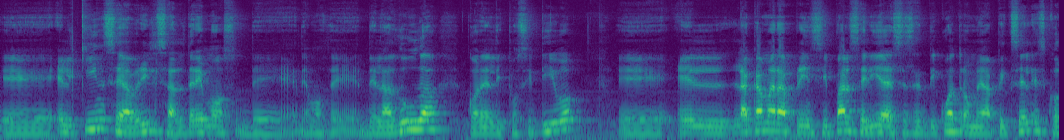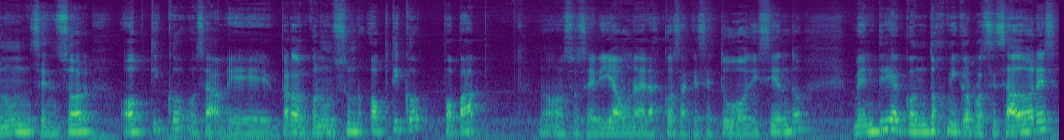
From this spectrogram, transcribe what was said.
Eh, el 15 de abril saldremos de, de, la duda con el dispositivo. Eh, la cámara principal sería de 64 megapíxeles con un sensor óptico, o sea, eh, perdón, con un zoom óptico, pop-up. ¿no? Eso sería una de las cosas que se estuvo diciendo. vendría con dos microprocesadores,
